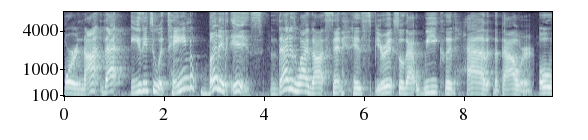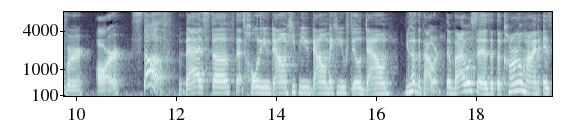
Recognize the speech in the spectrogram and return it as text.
or not that easy to attain, but it is. That is why God sent his spirit so that we could have the power over our stuff. The Bad stuff that's holding you down, keeping you down, making you feel down. You have the power. The Bible says that the carnal mind is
